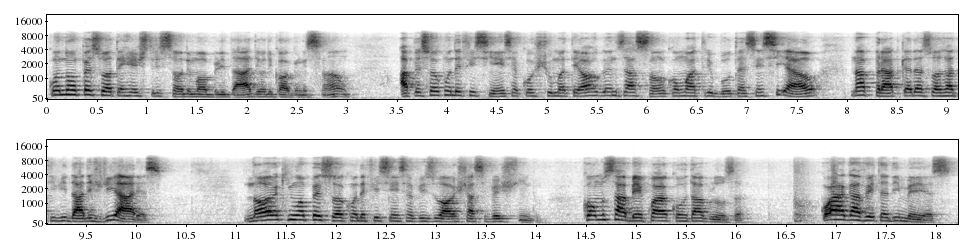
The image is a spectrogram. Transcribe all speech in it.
Quando uma pessoa tem restrição de mobilidade ou de cognição, a pessoa com deficiência costuma ter a organização como um atributo essencial na prática das suas atividades diárias. Na hora que uma pessoa com deficiência visual está se vestindo, como saber qual é a cor da blusa? Qual é a gaveta de meias?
